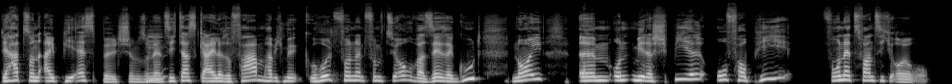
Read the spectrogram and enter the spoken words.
der hat so einen IPS-Bildschirm, so Mhm. nennt sich das. Geilere Farben, habe ich mir geholt für 150 Euro, war sehr, sehr gut, neu. Ähm, und mir das Spiel OVP für 120 Euro.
